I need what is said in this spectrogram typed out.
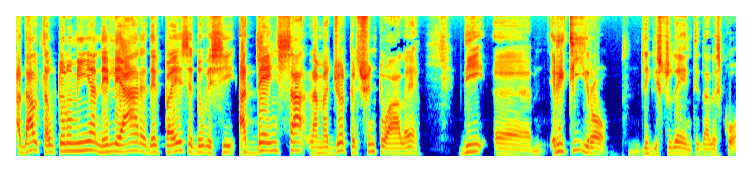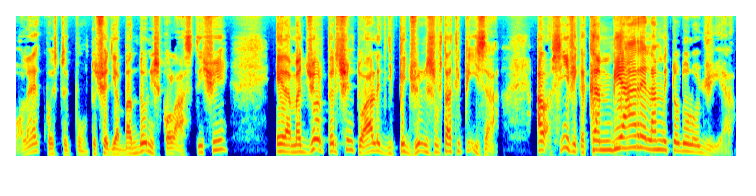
ad alta autonomia nelle aree del paese dove si addensa la maggior percentuale di eh, ritiro degli studenti dalle scuole, questo è il punto, cioè di abbandoni scolastici e la maggior percentuale di peggiori risultati PISA. Allora, significa cambiare la metodologia.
